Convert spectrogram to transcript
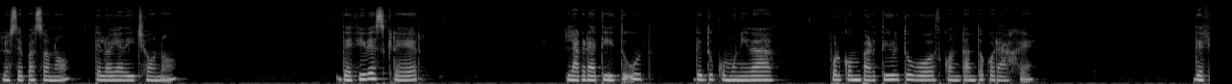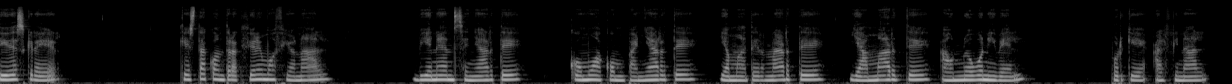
lo sepas o no, te lo haya dicho o no. Decides creer la gratitud de tu comunidad por compartir tu voz con tanto coraje. Decides creer que esta contracción emocional viene a enseñarte cómo acompañarte y a maternarte y a amarte a un nuevo nivel, porque al final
